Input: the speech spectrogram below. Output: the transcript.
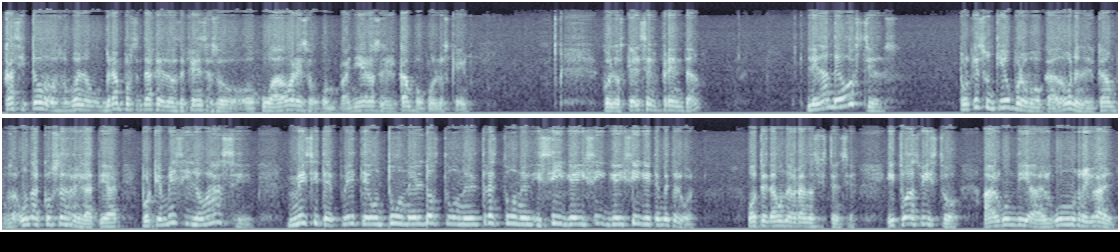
casi todos, o bueno, un gran porcentaje de los defensas o, o, jugadores o compañeros en el campo con los que. con los que él se enfrenta, le dan de hostias. Porque es un tío provocador en el campo. O sea, una cosa es regatear, porque Messi lo hace. Messi te mete un túnel, dos túnel, tres túnel, y sigue, y sigue, y sigue, y te mete el gol. O te da una gran asistencia. Y tú has visto algún día algún rival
